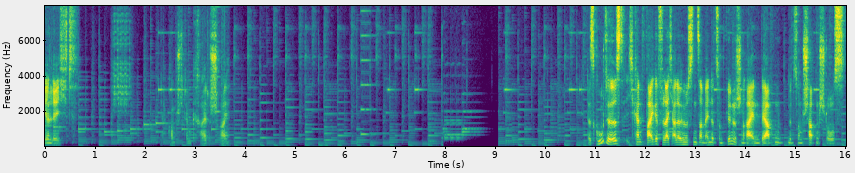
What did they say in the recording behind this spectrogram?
Ihr Licht. Ja, komm, steht im Kreideschrei. Das Gute ist, ich kann Feige vielleicht allerhöchstens am Ende zum Finishen reinwerfen mit so einem Schattenstoß.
